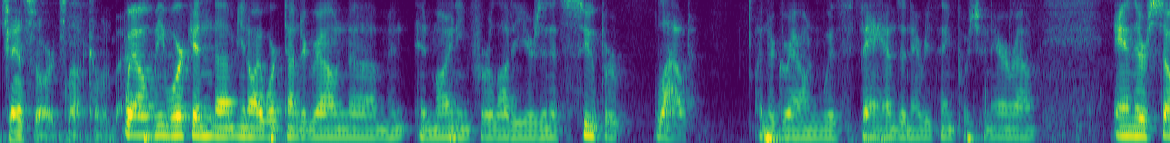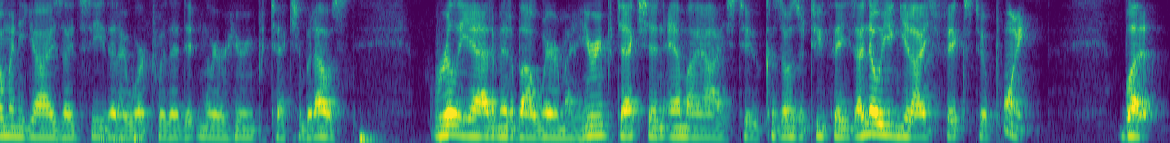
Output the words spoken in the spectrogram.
chances are it's not coming back. Well, me working, um, you know, I worked underground um, in, in mining for a lot of years, and it's super loud underground with fans and everything pushing air around. And there's so many guys I'd see that I worked with that didn't wear hearing protection, but I was really adamant about wearing my hearing protection and my eyes too, because those are two things. I know you can get eyes fixed to a point, but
